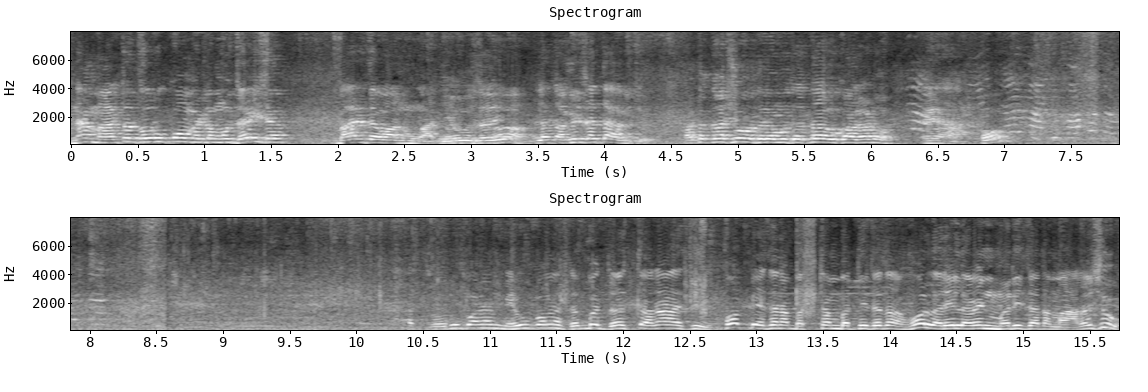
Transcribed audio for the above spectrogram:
ના મારે તો થોડું કોમ એટલે હું જઈશ બહાર જવાનું મારે એવું છે? એટલે તમે જતા આવજો. આ તો કશો વાંધો હું જતા આવું કાલ હડો એ હા. હો? થોડું પણ મેવું પણ જબરજસ્ત તરા હતી હો બે જણા બચ્ચામાં બચી જતા. હો લડી લડીને મરી જતા. મારે શું?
